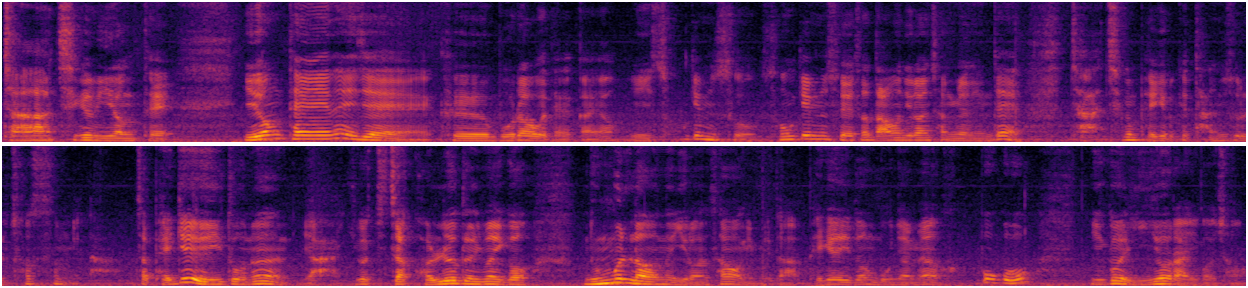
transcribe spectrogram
자, 지금 이 형태. 이 형태는 이제 그 뭐라고 될까요? 이 속임수, 속임수에서 나온 이런 장면인데, 자, 지금 백이 이렇게 단수를 쳤습니다. 자, 백의 의도는, 야, 이거 진짜 걸려들면 이거 눈물 나오는 이런 상황입니다. 백의 의도는 뭐냐면, 흙 보고 이걸 이어라 이거죠.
